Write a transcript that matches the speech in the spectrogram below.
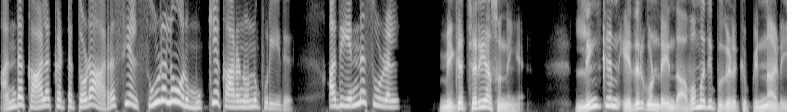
அந்த காலகட்டத்தோட அரசியல் சூழலும் ஒரு முக்கிய காரணம்னு புரியுது. அது என்ன சூழல்? மிகச்சரியா சொன்னீங்க. லிங்கன் எதிர்கொண்ட இந்த அவமதிப்புகளுக்கு பின்னாடி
